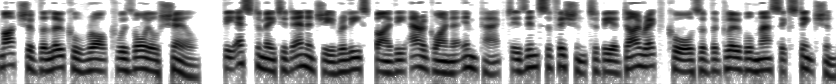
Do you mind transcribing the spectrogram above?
Much of the local rock was oil shale. The estimated energy released by the Araguaína impact is insufficient to be a direct cause of the global mass extinction,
